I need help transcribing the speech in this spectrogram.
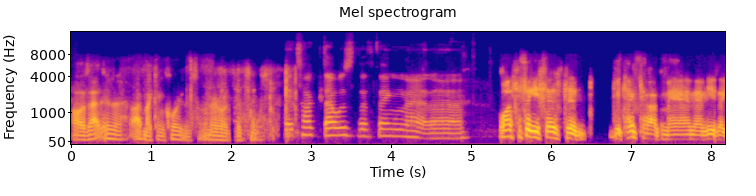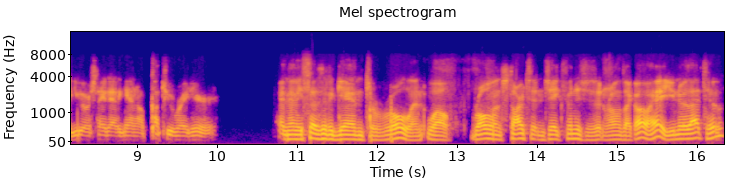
Oh, is that in a, I have my concordance. I wonder what that says. they talked. That was the thing that. uh Well, that's the thing he says to the Tick-Tock man, and he's like, "You ever say that again? I'll cut you right here." And then he says it again to Roland. Well, Roland starts it, and Jake finishes it, and Roland's like, "Oh, hey, you know that too?"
